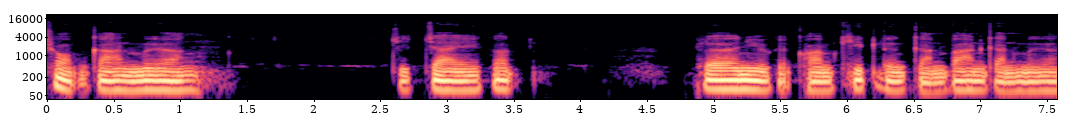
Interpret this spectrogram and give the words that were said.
ชอบการเมือง จิตใจก็เพลินอยู่กับความคิดเรื่องการบ้านการเมือง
